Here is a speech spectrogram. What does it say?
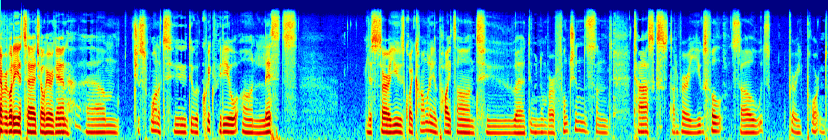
everybody, it's uh, Joe here again. Um, just wanted to do a quick video on lists. Lists are used quite commonly in Python to uh, do a number of functions and tasks that are very useful. So it's very important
